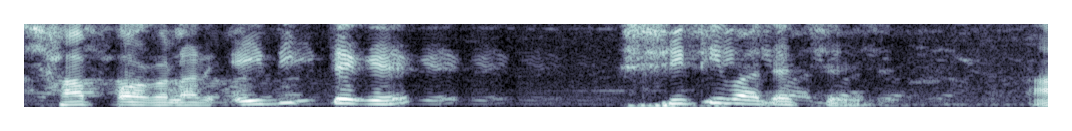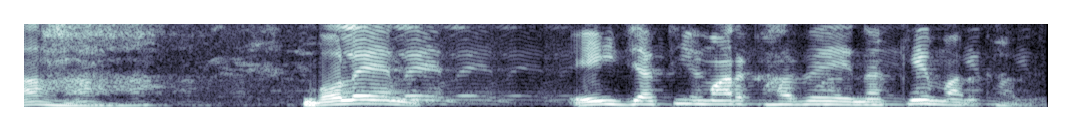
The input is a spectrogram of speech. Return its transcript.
ছাপ পাওয়া গেল। আর এই দিক থেকে সিটি বাজাচ্ছে। আহা। বলেন, এই জাতি মার খাবে না কে মার খাবে?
